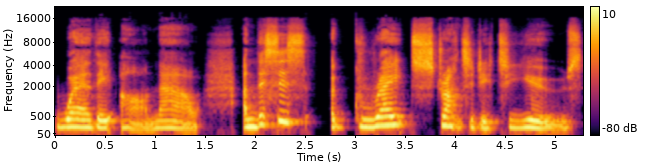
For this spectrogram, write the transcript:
where they are now. And this is a great strategy to use.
